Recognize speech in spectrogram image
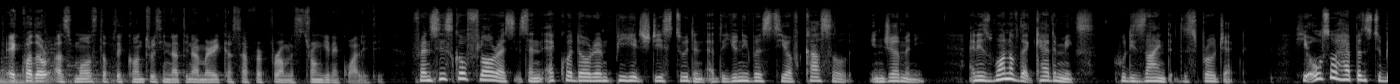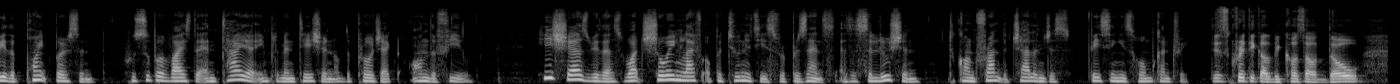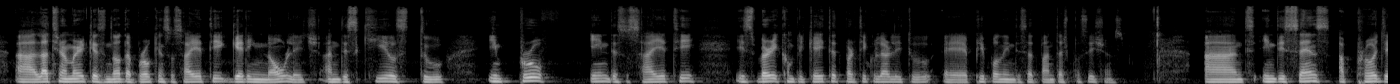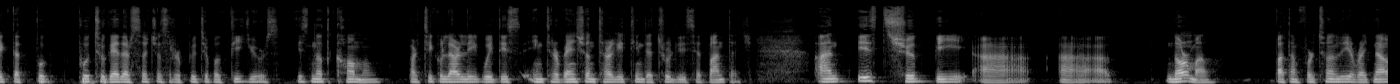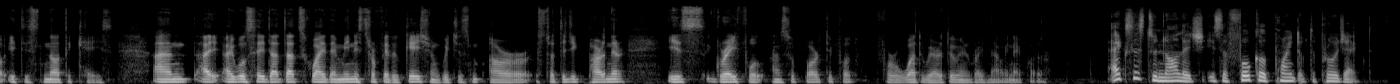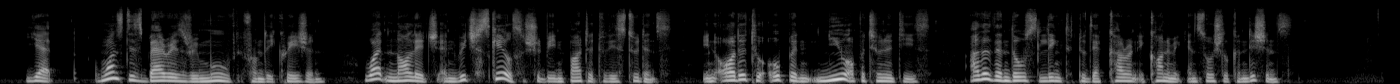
Ecuador, as most of the countries in Latin America, suffer from strong inequality. Francisco Flores is an Ecuadorian PhD student at the University of Kassel in Germany and is one of the academics who designed this project. He also happens to be the point person who supervised the entire implementation of the project on the field. He shares with us what showing life opportunities represents as a solution to confront the challenges facing his home country. This is critical because although uh, Latin America is not a broken society, getting knowledge and the skills to improve in the society is very complicated, particularly to uh, people in disadvantaged positions. And in this sense, a project that put, put together such as reputable figures is not common, particularly with this intervention targeting the truly disadvantaged. And it should be uh, uh, normal. But unfortunately, right now, it is not the case. And I, I will say that that's why the Minister of Education, which is our strategic partner, is grateful and supportive for, for what we are doing right now in Ecuador. Access to knowledge is a focal point of the project. Yet, once this barrier is removed from the equation, what knowledge and which skills should be imparted to these students in order to open new opportunities other than those linked to their current economic and social conditions?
